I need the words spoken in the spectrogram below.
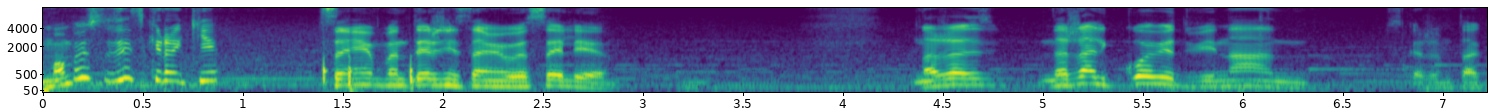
Мабуть, студентські роки. Самі бентежні, самі веселі. На жаль, на жаль, ковід, війна, скажімо так,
